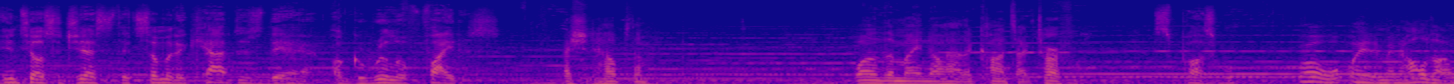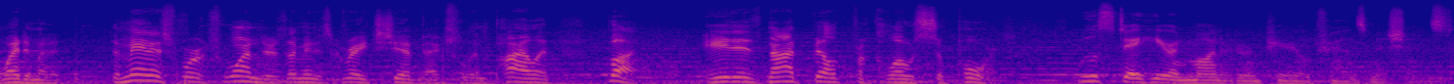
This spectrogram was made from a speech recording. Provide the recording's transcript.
Intel suggests that some of the captives there are guerrilla fighters. I should help them. One of them might know how to contact Tarfful. It's possible. Whoa, wait a minute, hold on, wait a minute. The Mantis works wonders. I mean, it's a great ship, excellent pilot, but it is not built for close support. We'll stay here and monitor Imperial transmissions.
